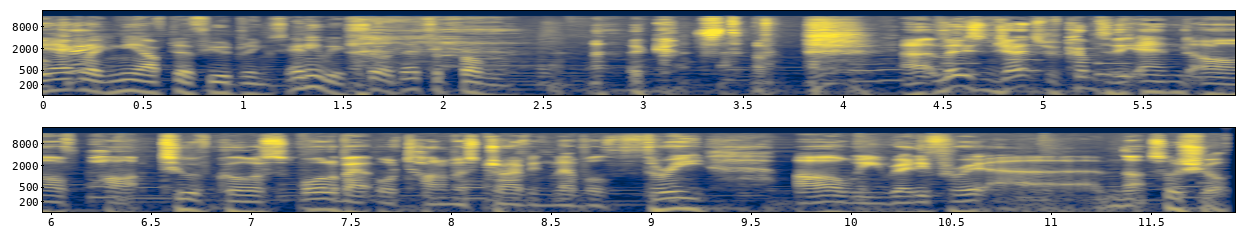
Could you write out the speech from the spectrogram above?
they act like me after a few drinks anyway so that's a problem good stuff. Uh, ladies and gents, we've come to the end of part two, of course, all about autonomous driving level three. Are we ready for it? Uh, I'm not so sure.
